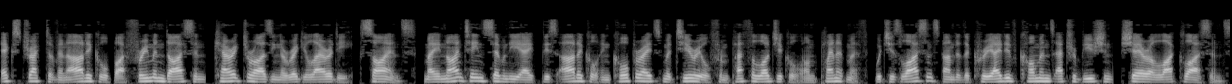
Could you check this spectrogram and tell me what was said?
extract of an article by Freeman Dyson, characterizing irregularity, Science, May 1978 This article incorporates material from Pathological on PlanetMath, which is licensed under the Creative Commons Attribution, Share Alike license.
